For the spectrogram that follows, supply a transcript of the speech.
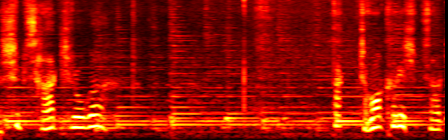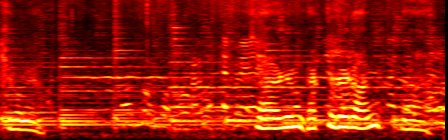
14km가 딱 정확하게 14km네요. 자, 여기는 백두대간 아,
